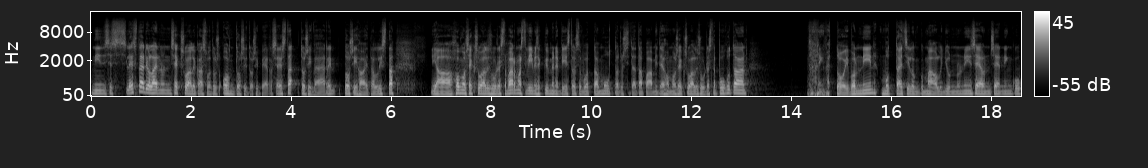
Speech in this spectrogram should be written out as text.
niin se lestadiolainen seksuaalikasvatus on tosi tosi perseestä, tosi väärin, tosi haitallista. Ja homoseksuaalisuudesta varmasti viimeiset 10-15 vuotta on muuttanut sitä tapaa, miten homoseksuaalisuudesta puhutaan – niin mä toivon niin, mutta et silloin kun mä oon ollut junnu, niin se on se niin kuin,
